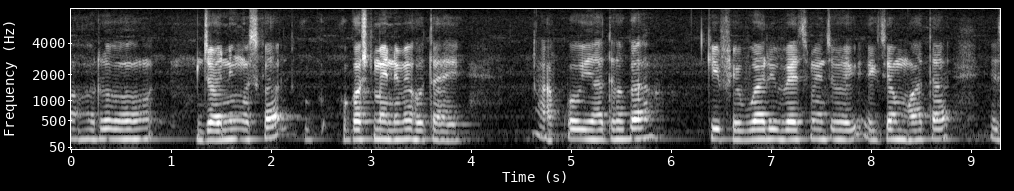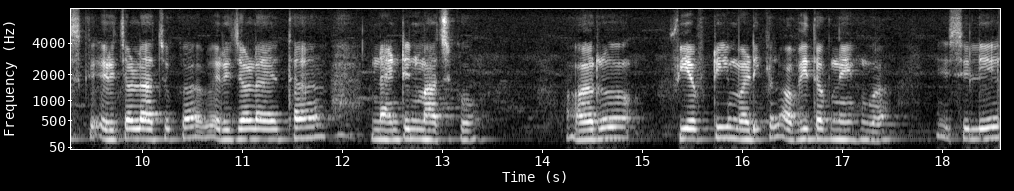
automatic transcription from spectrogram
और जॉइनिंग उसका अगस्त महीने में होता है। आपको याद होगा कि फरवरी बैच में जो एग्ज़ाम हुआ था, इसका रिज़ल्ट आ चुका रिज़ल्ट आया था 19 मार्च को और पीएफटी मेडिकल अभी तक नहीं हुआ। इसीलिए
